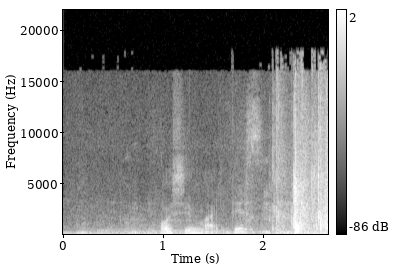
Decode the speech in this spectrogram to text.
おしまいです。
